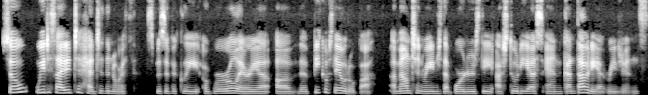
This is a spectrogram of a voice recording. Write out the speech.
So we decided to head to the north, specifically a rural area of the Picos de Europa, a mountain range that borders the Asturias and Cantabria regions.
